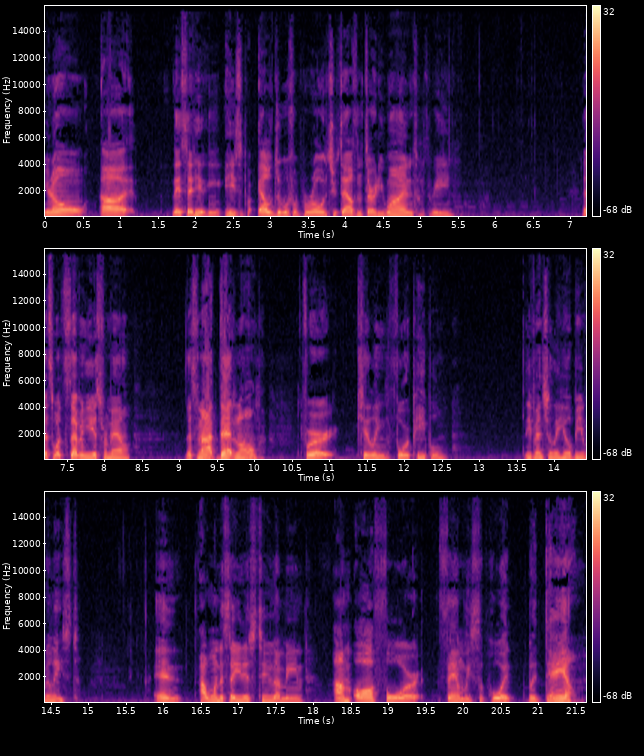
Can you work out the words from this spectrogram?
You know, uh, they said he he's eligible for parole in 2031, three. That's what seven years from now. That's not that long for killing four people. Eventually, he'll be released. And I want to say this too. I mean, I'm all for family support, but damn,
